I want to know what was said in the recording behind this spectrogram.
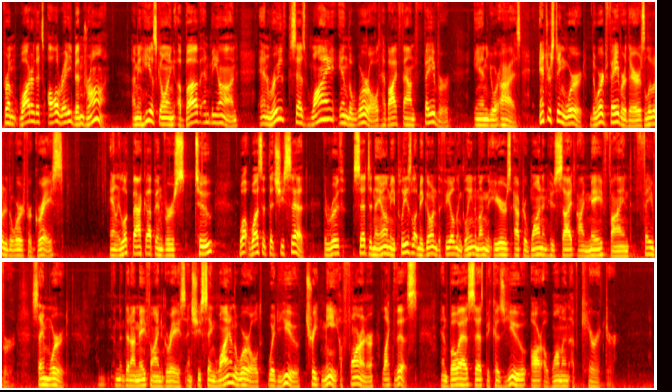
from water that's already been drawn. I mean, he is going above and beyond. And Ruth says, Why in the world have I found favor in your eyes? Interesting word. The word favor there is literally the word for grace. And we look back up in verse 2. What was it that she said? The Ruth said to Naomi, Please let me go into the field and glean among the ears after one in whose sight I may find favor. Same word that I may find grace. And she's saying, Why in the world would you treat me, a foreigner, like this? And Boaz says, Because you are a woman of character.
